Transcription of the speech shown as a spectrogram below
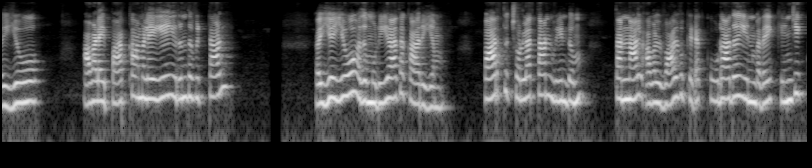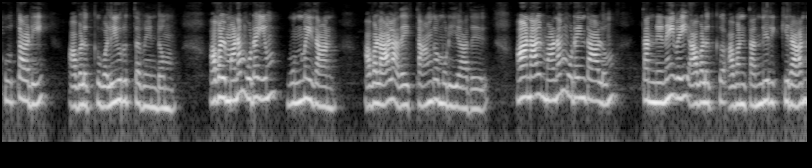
ஐயோ அவளை பார்க்காமலேயே இருந்துவிட்டாள் ஐயையோ அது முடியாத காரியம். பார்த்து சொல்லத்தான் வேண்டும். தன்னால் அவள் வாழ்வு கிடக்கூடாது என்பதை கெஞ்சி கூத்தாடி அவளுக்கு வலியுறுத்த வேண்டும். அவள் மனம் உடையும் உண்மைதான். அவளால் அதை தாங்க முடியாது. ஆனால் மனம் உடைந்தாலும் தன் நினைவை அவளுக்கு அவன் தந்திருக்கிறான்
